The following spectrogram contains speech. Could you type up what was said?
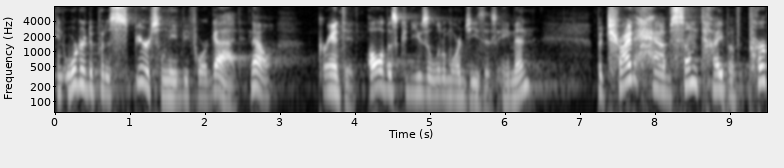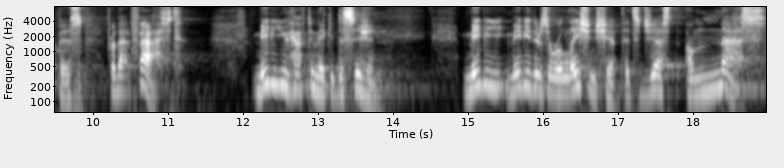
in order to put a spiritual need before God. Now, granted, all of us could use a little more Jesus, amen? But try to have some type of purpose for that fast. Maybe you have to make a decision. Maybe, maybe there's a relationship that's just a mess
